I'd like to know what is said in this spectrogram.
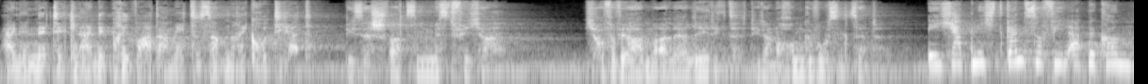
eine nette kleine Privatarmee zusammen rekrutiert. Diese schwarzen Mistviecher. Ich hoffe, wir haben alle erledigt, die da noch rumgewuselt sind. Ich hab nicht ganz so viel abbekommen.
